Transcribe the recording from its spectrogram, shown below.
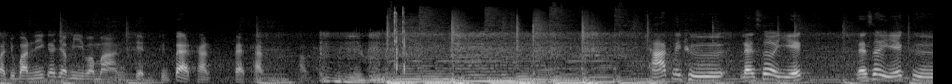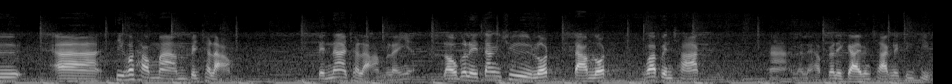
ปัจจุบันนี้ก็จะมีประมาณ 7-8 คัน 8 คันครับชาร์กนี่คือ Lancer EX Lancer EX คืออที่เขาทำมา มันเป็นฉลาม เป็นหน้าฉลามอะไรเงี้ยเราก็เลยตั้งชื่อรถตามรถว่าเป็นชาร์กอ่านั่นแหละครับก็เลยกลายเป็นชาร์กเลสซิ่งทีม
